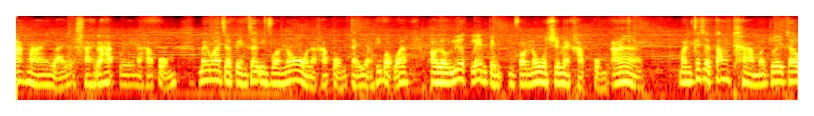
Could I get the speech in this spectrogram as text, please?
มากมายหลายสายลากเลยนะครับผมไม่ว่าจะเป็นเจ้าอินฟอนโนนะครับผมแต่อย่างที่บอกว่าพอเราเลือกเล่นเป็นอินฟอนโนใช่ไหมครับผมอ่า มันก็จะต้องทำมาด้วยเจ้า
